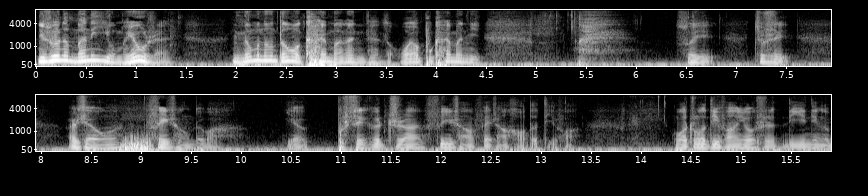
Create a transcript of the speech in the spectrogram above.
你说那门里有没有人？你能不能等我开门了你再走？我要不开门，你，唉，所以就是，而且我们费城对吧，也不是一个治安非常非常好的地方。我住的地方又是离那个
